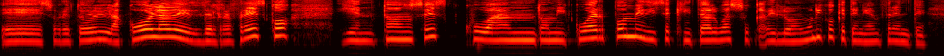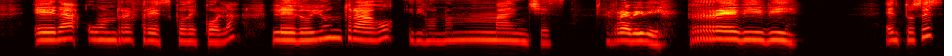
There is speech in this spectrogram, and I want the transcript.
eh, sobre todo la cola del, del, refresco. Y entonces, cuando mi cuerpo me dice quita algo azúcar y lo único que tenía enfrente era un refresco de cola, le doy un trago y digo, no manches. Reviví. Reviví. Entonces,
